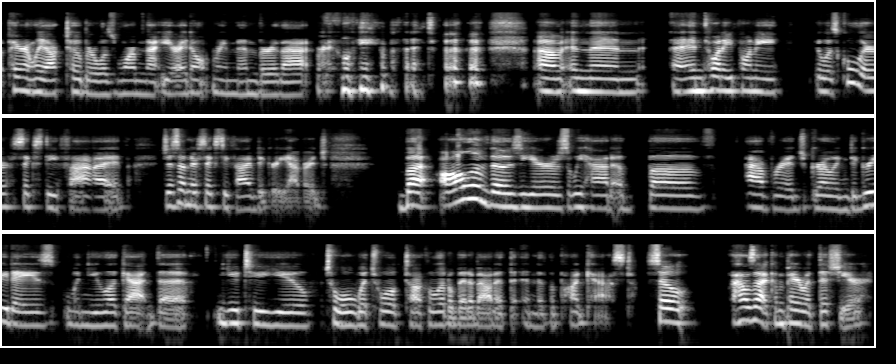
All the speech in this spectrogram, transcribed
apparently October was warm that year. I don't remember that really, but um, and then in 2020 it was cooler 65 just under 65 degree average. But all of those years we had above average growing degree days when you look at the u2u tool which we'll talk a little bit about at the end of the podcast. So how's that compare with this year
